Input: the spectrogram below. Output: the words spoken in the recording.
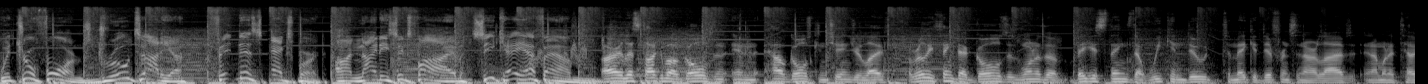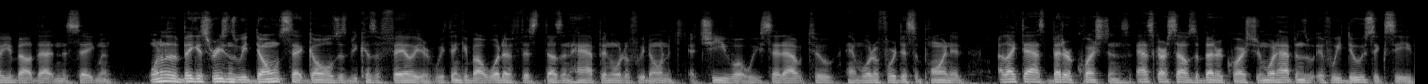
with True Forms Drew Tadia, fitness expert on 96.5 CKFM. All right, let's talk about goals and, and how goals can change your life. I really think that goals is one of the biggest things that we can do to make a difference in our lives, and I'm going to tell you about that in this segment. One of the biggest reasons we don't set goals is because of failure. We think about what if this doesn't happen? What if we don't achieve what we set out to? And what if we're disappointed? I like to ask better questions. Ask ourselves a better question. What happens if we do succeed?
